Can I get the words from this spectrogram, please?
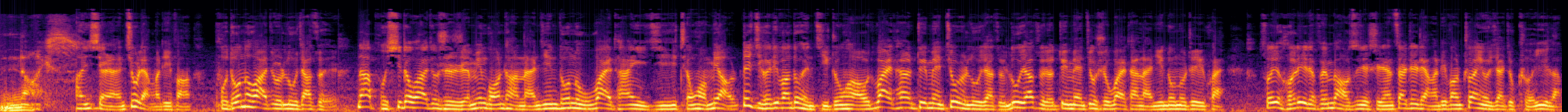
Nice，很显然就两个地方，浦东的话就是陆家嘴，那浦西的话就是人民广场、南京东路、外滩以及城隍庙这几个地方都很集中哈。外滩的对面就是陆家嘴，陆家嘴的对面就是外滩、南京东路这一块，所以合理的分配好自己的时间，在这两个地方转悠一下就可以了。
